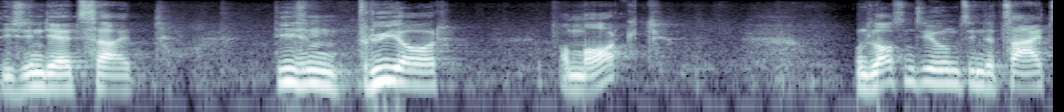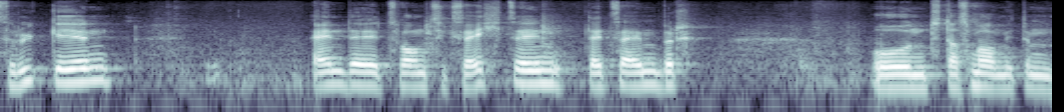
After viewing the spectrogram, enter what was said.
Die sind jetzt seit diesem Frühjahr am Markt. Und lassen Sie uns in der Zeit zurückgehen, Ende 2016, Dezember, und das mal mit dem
